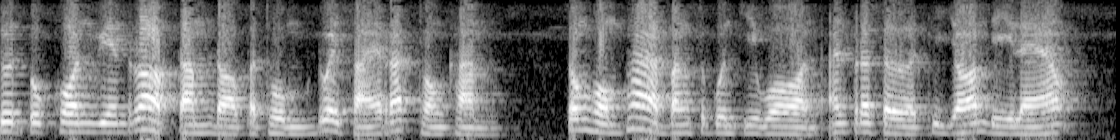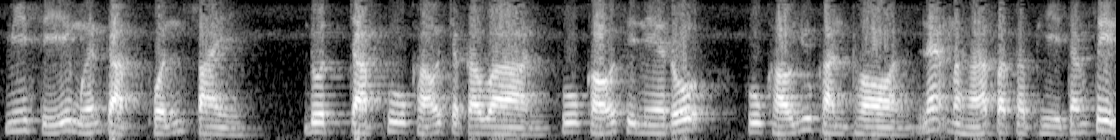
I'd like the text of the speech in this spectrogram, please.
ดุดบุคคลเวียนรอบกำดอกปทุมด้วยสายรัดทองคำทรงห่มผ้าบางสกุลจีวรออันประเสริฐที่ย้อมดีแล้ว มีสีเหมือนกับผลใส ดุดจับภูเขาจักรวาล ภูเขาสิเนรุ ภูเขายุคันธรและมหาปฐพีทั้งสิ้น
